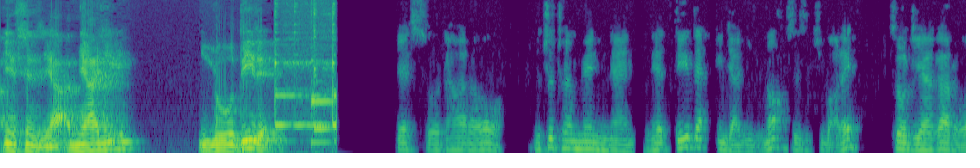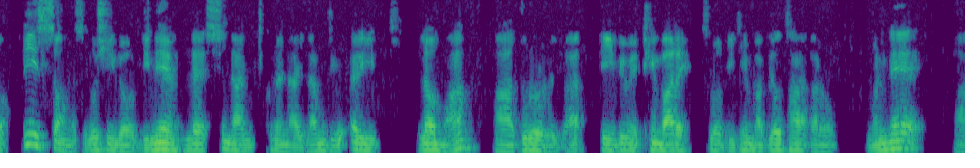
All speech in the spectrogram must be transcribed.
ပြင်ဆင်စရာအများကြီးလိုသေးတယ် yes ဆိုတော့ဒါကတော့ဘူချွတ်ထွန်းမြင့်နိုင်နဲ့တည်တဲ့အင်တာဗျူးเนาะအစီအစဉ်ဖြစ်ပါတယ် ဆိုတော့ဒီဟာကတော့ပြည့်စုံတယ်ဆိုလို့ရှိရင်တော့ဒီနေ့နဲ့၈နာရီ9နာရီလားမသိဘူးအဲ့ဒီလောက်မှာအာသူတို့တွေကတင်ပြမယ်ထင်ပါတယ်ဆိုတော့ဒီထင်မှာပြောထားတာကတော့မနေ့ အာ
